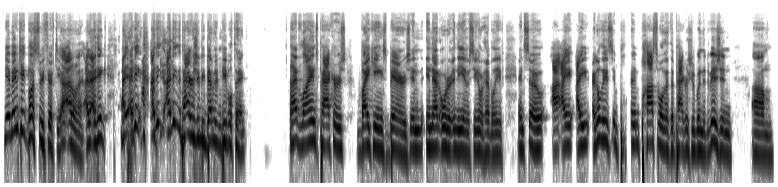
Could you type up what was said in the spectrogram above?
Yeah, maybe take plus three fifty. I, I, don't know. I, I think. I, I think. I think. I think the Packers should be better than people think. I have Lions, Packers, Vikings, Bears in in that order in the NFC North, I believe. And so I I I don't think it's imp- impossible that the Packers should win the division um,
